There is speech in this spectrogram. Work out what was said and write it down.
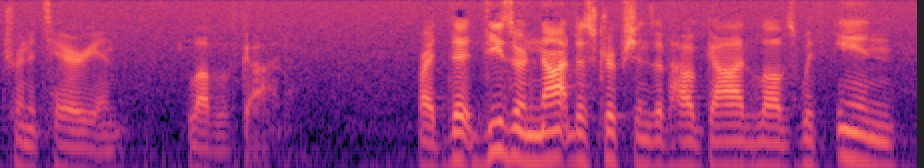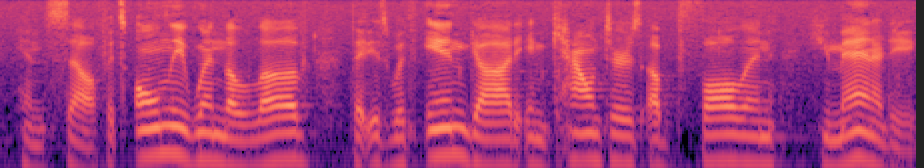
Trinitarian love of God. Right? Th- these are not descriptions of how God loves within himself. It's only when the love that is within God encounters a fallen humanity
